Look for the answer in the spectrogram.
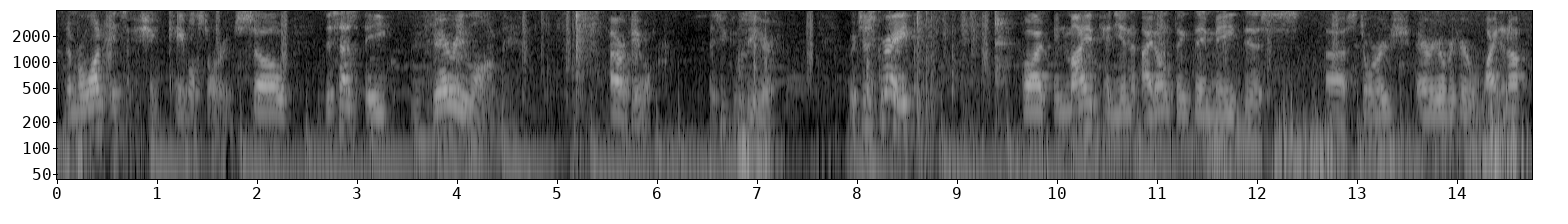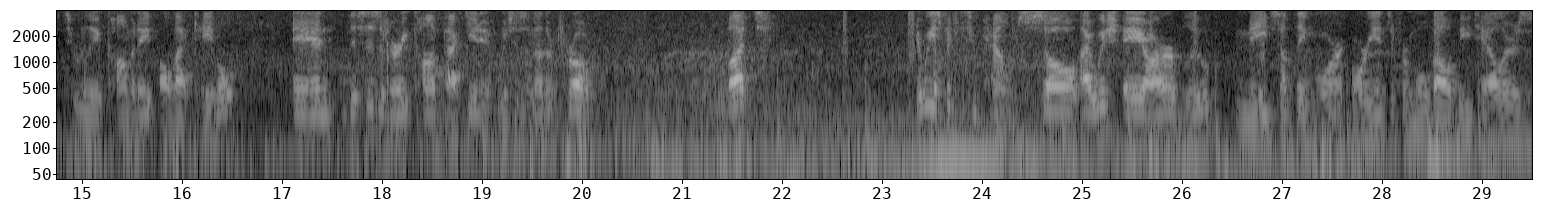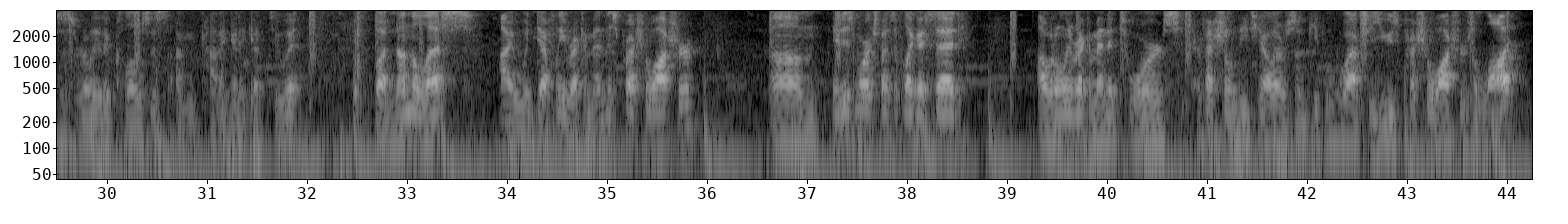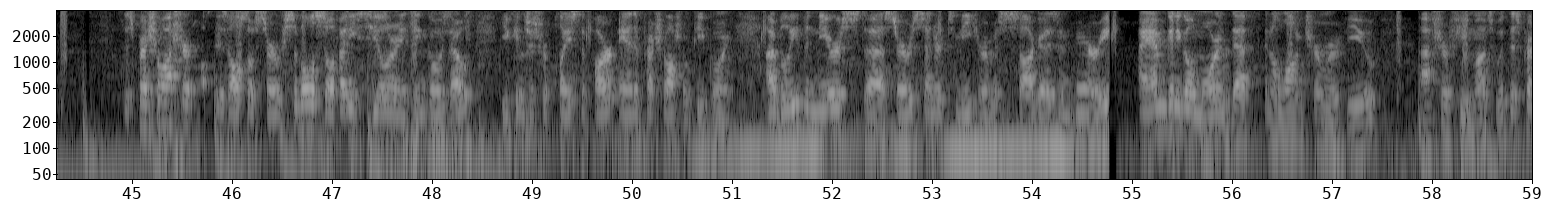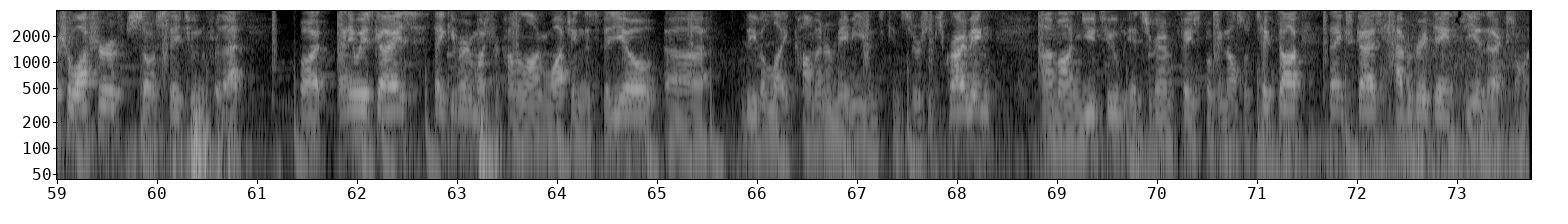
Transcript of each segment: Number one, insufficient cable storage. So this has a very long power cable, as you can see here, which is great, but in my opinion, I don't think they made this uh, storage area over here wide enough to really accommodate all that cable. And this is a very compact unit, which is another pro. But it weighs 52 pounds, so I wish AR Blue made something more oriented for mobile detailers. This is really the closest I'm kind of going to get to it. But nonetheless, I would definitely recommend this pressure washer. Um, it is more expensive, like I said. I would only recommend it towards professional detailers and people who actually use pressure washers a lot. This pressure washer is also serviceable, so if any seal or anything goes out, you can just replace the part and the pressure washer will keep going. I believe the nearest uh, service center to me here in Mississauga is in Barrie. I am gonna go more in depth in a long-term review after a few months with this pressure washer, so stay tuned for that. But anyways, guys, thank you very much for coming along and watching this video. Uh, leave a like, comment, or maybe even consider subscribing. I'm on YouTube, Instagram, Facebook, and also TikTok. Thanks, guys. Have a great day and see you in the next one.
